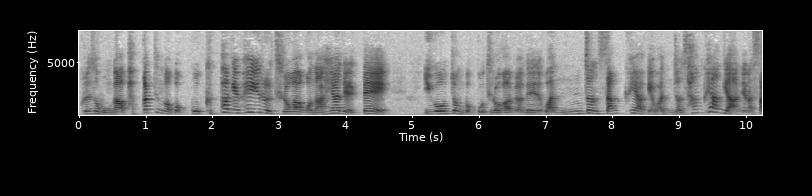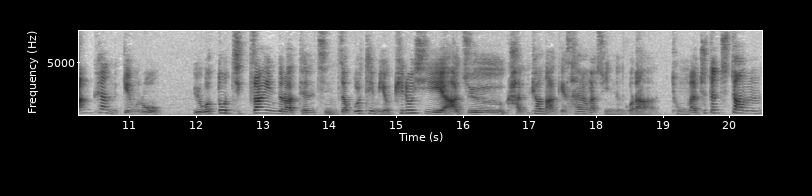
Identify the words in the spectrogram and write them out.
그래서 뭔가 밥 같은 거 먹고 급하게 회의를 들어가거나 해야 될 때 이거 좀 먹고 들어가면 은 완전 쌍쾌하게 완전 상쾌한 게 아니라 쌍쾌한 느낌으로 이것도 직장인들한테는 진짜 꿀템이에요. 필요시에 아주 간편하게 사용할 수 있는 거라 정말 추천 추천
